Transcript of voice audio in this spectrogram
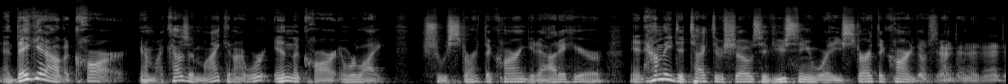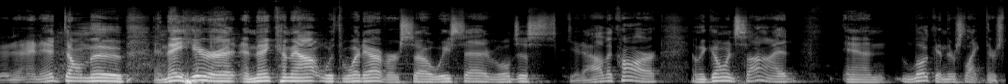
And they get out of the car, and my cousin Mike and I, we're in the car, and we're like, should we start the car and get out of here? And how many detective shows have you seen where you start the car and it goes, and it don't move, and they hear it, and they come out with whatever? So we said, we'll just get out of the car, and we go inside and look, and there's like, there's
